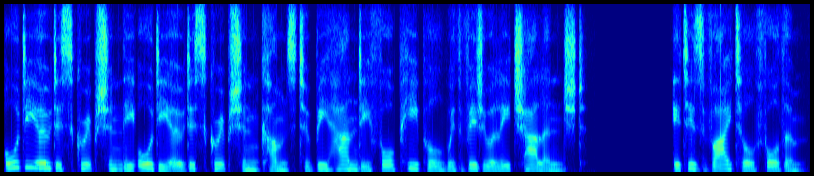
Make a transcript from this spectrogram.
Audio description The audio description comes to be handy for people with visually challenged. It is vital for them.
